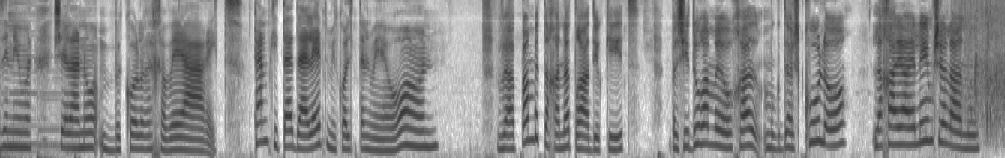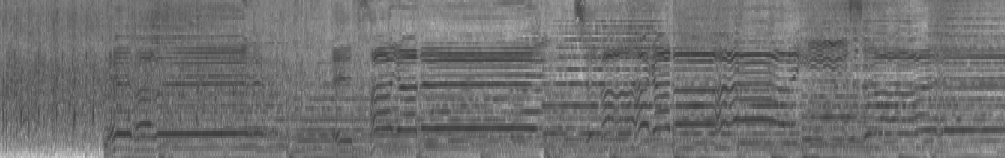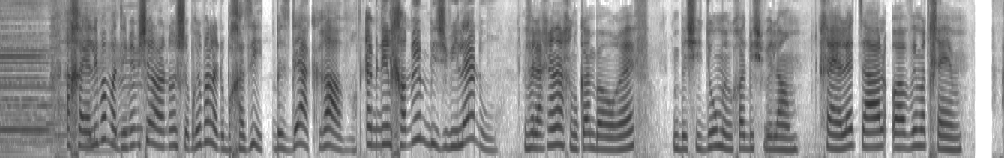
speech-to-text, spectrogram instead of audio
המאזינים שלנו בכל רחבי הארץ. כאן כיתה ד' מכל תלמי רון. והפעם בתחנת רדיו Kids, בשידור המיוחד מוקדש כולו לחיילים שלנו. החיילים המדהימים שלנו שומרים עלינו בחזית, בשדה הקרב. הם נלחמים בשבילנו. ולכן אנחנו כאן בעורף, בשידור מיוחד בשבילם. חיילי צה"ל אוהבים אתכם.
